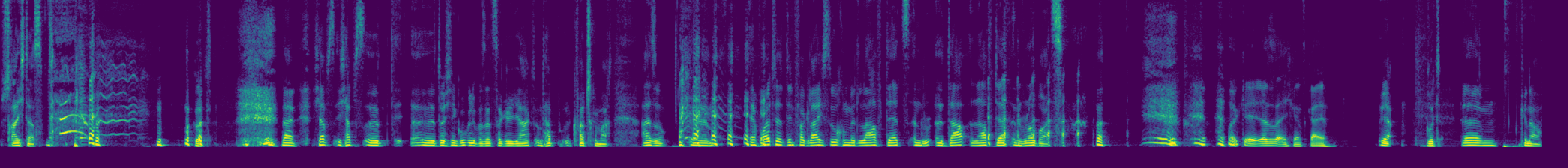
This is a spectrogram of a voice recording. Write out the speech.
streich das. Gut. Nein, ich hab's, ich hab's äh, äh, durch den Google-Übersetzer gejagt und hab Quatsch gemacht. Also, ähm, er wollte den Vergleich suchen mit Love, Deaths and, äh, Love, Death and Robots. okay, das ist eigentlich ganz geil. Ja. Gut. Ähm, genau.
